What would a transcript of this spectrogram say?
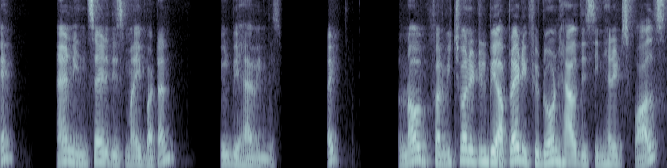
okay, and inside this my button, you'll be having this? Now for which one it will be applied? If you don't have this inherits false,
